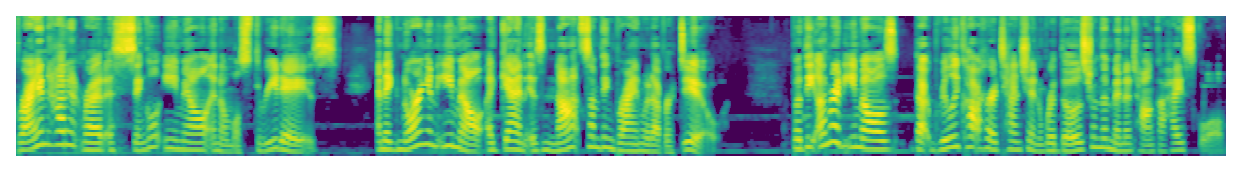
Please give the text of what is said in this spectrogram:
Brian hadn't read a single email in almost three days, and ignoring an email, again, is not something Brian would ever do. But the unread emails that really caught her attention were those from the Minnetonka High School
